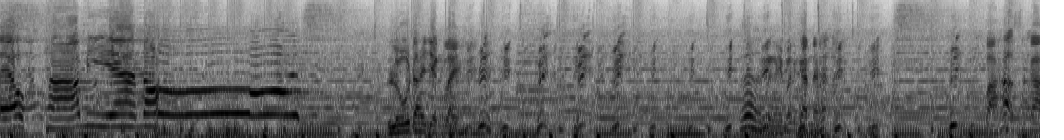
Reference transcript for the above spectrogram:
แล้วหาเมียน้อยรู้ได้อย่างไรเหนื่อยเหมือนกันนะฮะป่าฮะสกา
